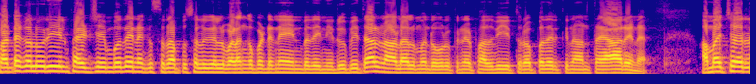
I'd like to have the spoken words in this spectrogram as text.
சட்டக்கல்லூரியில் பயிற்சியும் போது எனக்கு சிறப்பு சலுகைகள் வழங்கப்பட்டன என்பதை நிரூபித்தால் நாடாளுமன்ற உறுப்பினர் பதவியை துறப்பதற்கு நான் தயார் என அமைச்சர்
